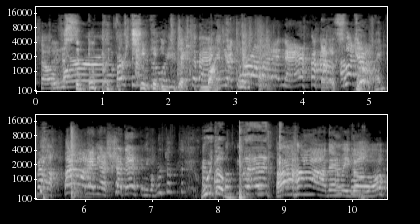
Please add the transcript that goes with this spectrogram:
So So just for the first thing you do chicken is you into take the the bag and you throw microwave. it in there. And it's Look out, fella. Oh, then you shut it and you go. We're the best. Aha! Then we go.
